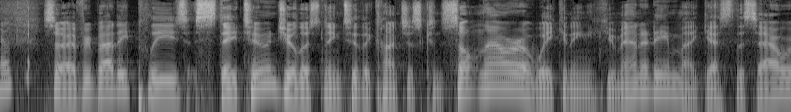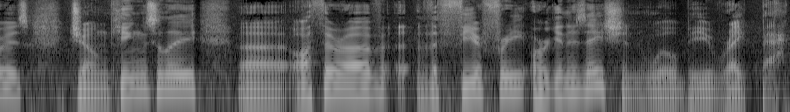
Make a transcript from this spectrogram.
Okay. So, everybody, please stay tuned. You're listening to the Conscious Consultant Hour, Awakening Humanity. My guest this hour is Joan Kingsley, uh, author of The Fear Free Organization. We'll be right back.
